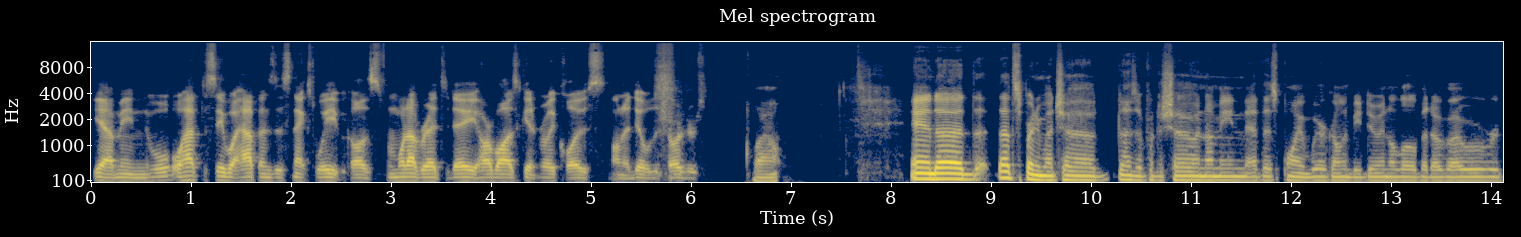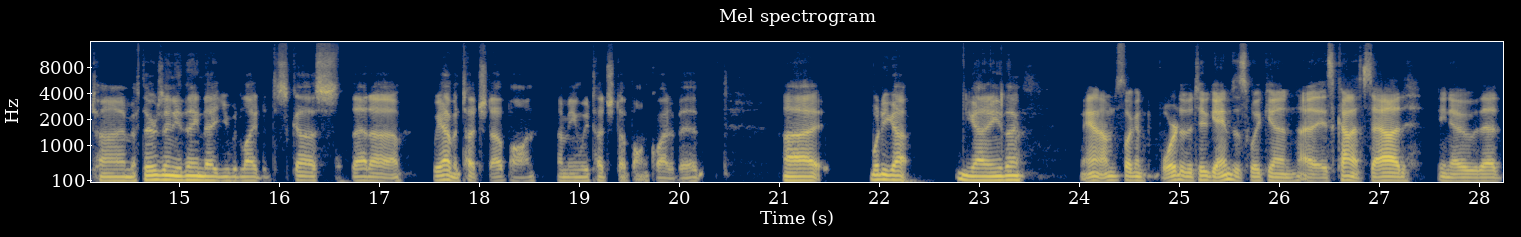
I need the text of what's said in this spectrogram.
yeah. I mean, we'll, we'll have to see what happens this next week because from what I've read today, Harbaugh is getting really close on a deal with the Chargers. Wow. And uh, th- that's pretty much uh, does it for the show. And I mean, at this point, we're going to be doing a little bit of overtime. If there's anything that you would like to discuss that uh, we haven't touched up on, I mean, we touched up on quite a bit. Uh, what do you got? You got anything? Man, I'm just looking forward to the two games this weekend. Uh, it's kind of sad, you know, that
